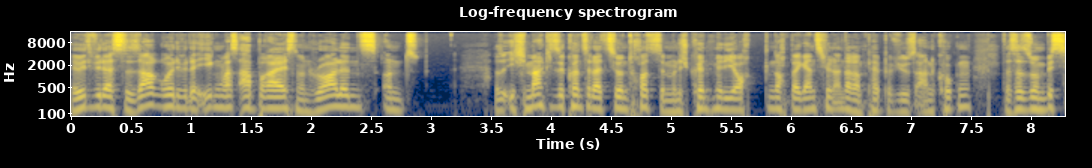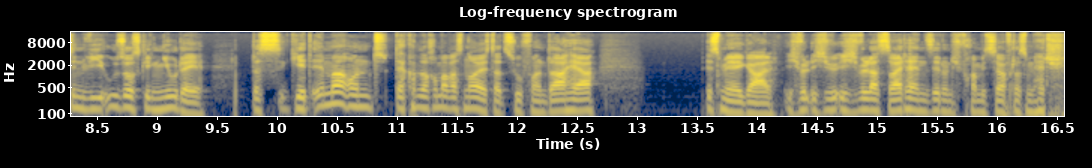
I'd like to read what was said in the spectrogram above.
Da wird wieder Cesaro wird wieder irgendwas abreißen und Rollins und also ich mag diese Konstellation trotzdem und ich könnte mir die auch noch bei ganz vielen anderen Pay-Per-Views angucken. Das ist so ein bisschen wie Usos gegen New Day. Das geht immer und da kommt auch immer was Neues dazu. Von daher ist mir egal. Ich will, ich, ich will das weiterhin sehen und ich freue mich sehr auf das Match.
